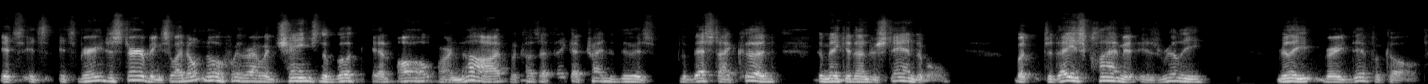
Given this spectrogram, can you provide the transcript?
It's it's it's very disturbing. So I don't know whether I would change the book at all or not because I think I tried to do as the best I could to make it understandable. But today's climate is really, really very difficult.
